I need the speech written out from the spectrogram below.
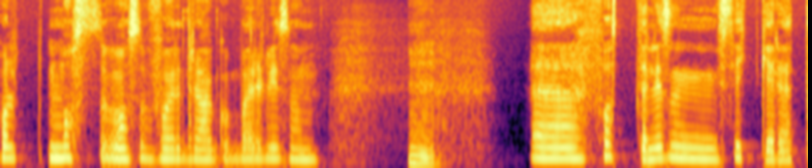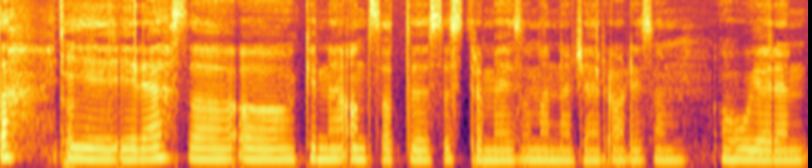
holdt masse, masse foredrag og bare liksom Mm. uh, fått en liksom sikkerhet da, i, i det. Så å kunne ansette søstera mi som manager, og, liksom, og hun gjør en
